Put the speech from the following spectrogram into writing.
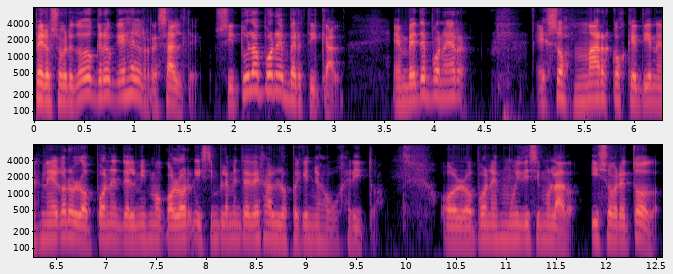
pero sobre todo creo que es el resalte. Si tú la pones vertical, en vez de poner esos marcos que tienes negro, lo pones del mismo color y simplemente dejas los pequeños agujeritos. O lo pones muy disimulado. Y sobre todo,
